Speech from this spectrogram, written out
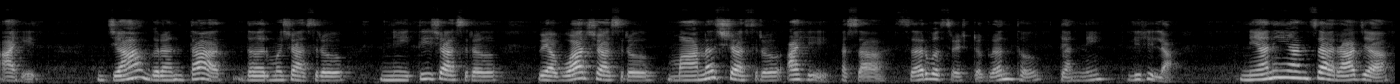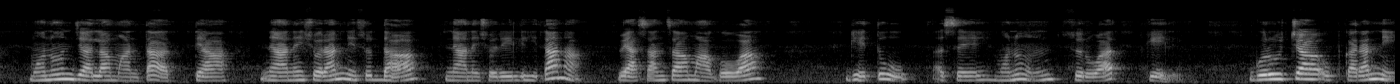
आहेत ज्या ग्रंथात धर्मशास्त्र नीतिशास्त्र व्यवहारशास्त्र मानसशास्त्र आहे असा सर्वश्रेष्ठ ग्रंथ त्यांनी लिहिला. ज्ञानियांचा राजा म्हणून ज्याला मानतात त्या ज्ञानेश्वरांनी सुद्धा ज्ञानेश्वरी लिहिताना व्यासांचा मागोवा घेतू असे म्हणून सुरुवात केली. गुरुच्या उपकारांनी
